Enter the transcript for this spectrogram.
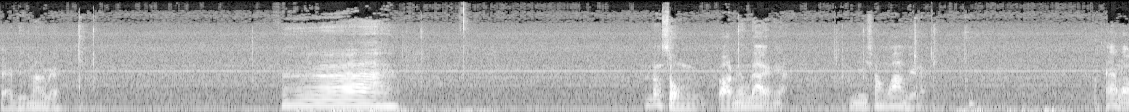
ปลกดีมากเลยมันต้องส่งต่อเนื่องได้เนี่ย มีช่องว่างอยู่เนี่ยถ้าเรา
